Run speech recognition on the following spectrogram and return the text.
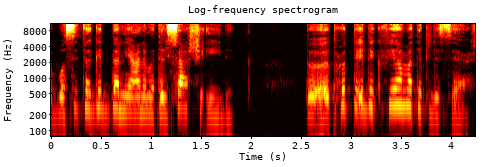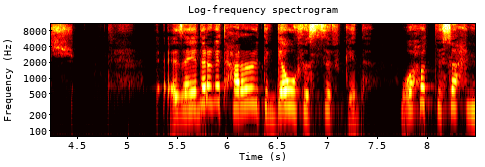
بسيطة جدا يعني ما تلسعش إيدك. تحط إيدك فيها ما تتلسعش. زي درجة حرارة الجو في الصيف كده. واحط صحن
